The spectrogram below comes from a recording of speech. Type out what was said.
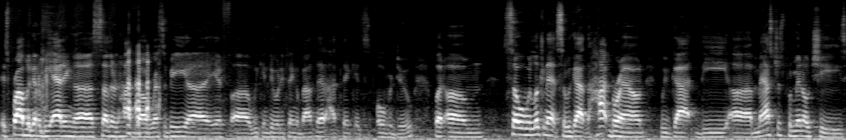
is probably going to be adding a southern hot dog recipe uh, if uh, we can do anything about that. I think it's overdue. But um, so we're looking at so we got the hot brown, we've got the uh, Masters pimento cheese,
